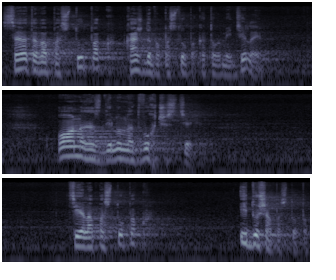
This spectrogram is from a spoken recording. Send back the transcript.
с этого поступок, каждого поступка, который мы делаем, он разделен на двух частей. Тело поступок и душа поступок.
